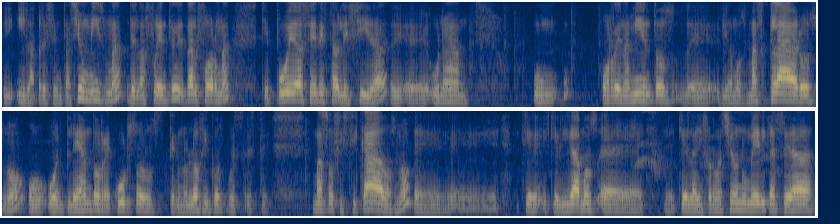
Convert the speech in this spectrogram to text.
y, la presentación misma de la fuente de tal forma que pueda ser establecida eh, eh, una, un, ordenamientos, eh, digamos, más claros, ¿no? O, empleando recursos tecnológicos, pues, este, más sofisticados, ¿no? Que, que digamos, que la información numérica sea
